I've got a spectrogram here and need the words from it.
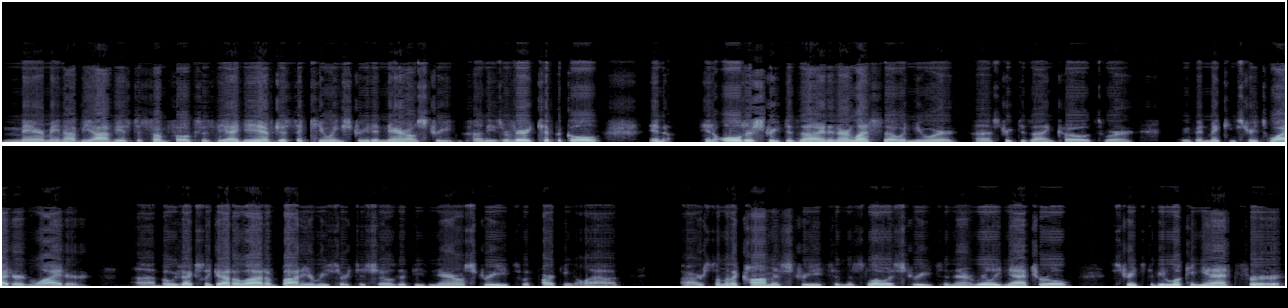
may or may not be obvious to some folks is the idea of just a queuing street, a narrow street. Uh, these are very typical in, in older street design and are less so in newer uh, street design codes where we've been making streets wider and wider. Uh, but we've actually got a lot of body of research that shows that these narrow streets with parking allowed are some of the calmest streets and the slowest streets, and they're really natural streets to be looking at for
